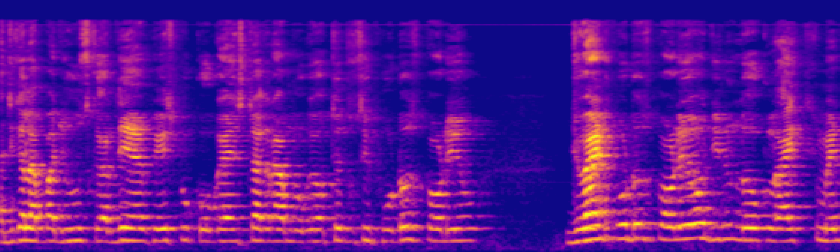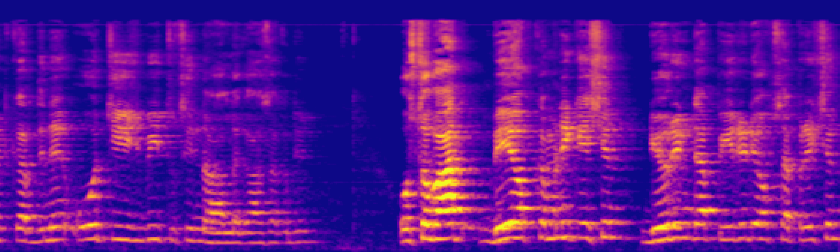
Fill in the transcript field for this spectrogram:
ਅੱਜਕੱਲ ਆਪਾਂ ਯੂਜ਼ ਕਰਦੇ ਆ ਫੇਸਬੁੱਕ ਹੋ ਗਿਆ ਇੰਸਟਾਗ੍ਰam ਹੋ ਗਿਆ, ਉੱਥੇ ਤੁਸੀਂ ਫੋਟੋਜ਼ ਪਾਉਣੇ ਹੋ ਜੁਆਇੰਟ ਫੋਟੋਜ਼ ਪਾਉਣੇ ਹੋ, ਜਿਹਨੂੰ ਲੋਕ ਲਾਈਕ ਕਮੈਂਟ ਕਰਦੇ ਨੇ, ਉਹ ਚੀਜ਼ ਵੀ ਤੁਸੀਂ ਨਾਲ ਲਗਾ ਸਕਦੇ ਹੋ। ਉਸ ਤੋਂ ਬਾਅਦ way of communication during the period of separation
